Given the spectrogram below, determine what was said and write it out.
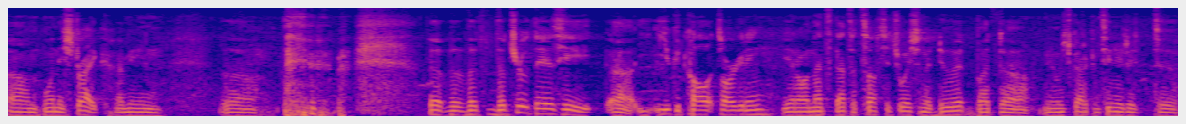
um, when they strike. I mean, the, the, the, the truth is he uh, you could call it targeting, you know, and that's that's a tough situation to do it. But uh, you know, we just got to continue to, to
